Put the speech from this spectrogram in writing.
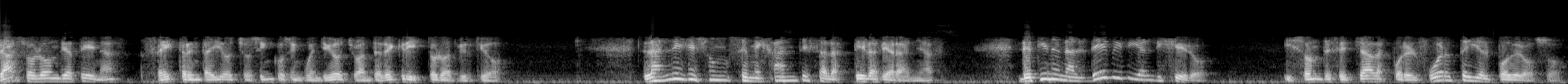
Ya Solón de Atenas, 638-558 a.C., lo advirtió. Las leyes son semejantes a las telas de arañas. Detienen al débil y al ligero y son desechadas por el fuerte y el poderoso.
